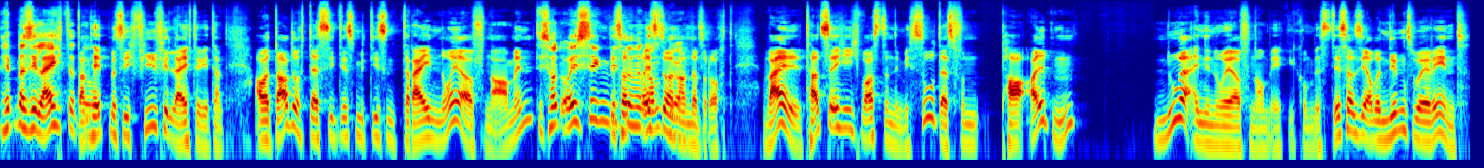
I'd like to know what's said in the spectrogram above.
Hätte man sie leichter Dann hätte man sich viel, viel leichter getan. Aber dadurch, dass sie das mit diesen drei Neuaufnahmen. Das hat alles irgendwie das hat alles durcheinander gebracht. Weil tatsächlich war es dann nämlich so, dass von ein paar Alben nur eine Neuaufnahme gekommen ist. Das hat sie aber nirgendwo erwähnt.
